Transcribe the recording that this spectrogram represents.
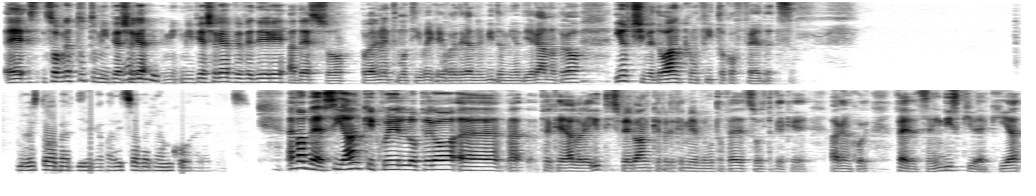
E soprattutto mi, piacere- mi, mi piacerebbe vedere adesso, probabilmente molti di voi che guarderanno il video mi odieranno, però io ci vedo anche un fitto con Fedez. Io stavo per dire caparezza per rancore, ragazzi. E vabbè, sì, anche quello, però, eh, eh, perché allora io ti spiego anche perché mi è venuto Fedez oltre che a Rancore. Fedez nei dischi vecchi ha,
